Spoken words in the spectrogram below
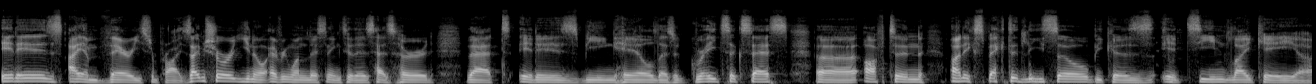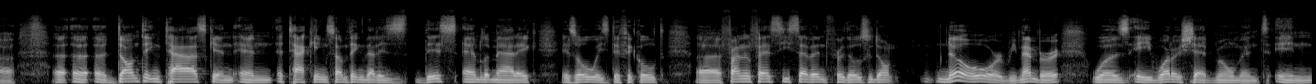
it is. I am very surprised. I'm sure you know everyone listening to this has heard that it is being hailed as a great success, uh, often unexpectedly so, because it seemed like a, uh, a a daunting task, and and attacking something that is this emblematic is always difficult. Uh, Final Fantasy VII, for those who don't know or remember was a watershed moment in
